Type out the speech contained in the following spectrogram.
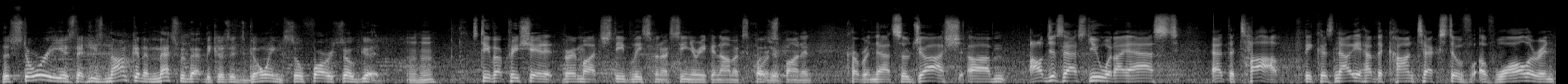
the story is that he's not going to mess with that because it's going so far so good. Mm-hmm. Steve, I appreciate it very much. Steve Liesman, our senior economics correspondent, covering that. So, Josh, um, I'll just ask you what I asked at the top because now you have the context of, of Waller and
